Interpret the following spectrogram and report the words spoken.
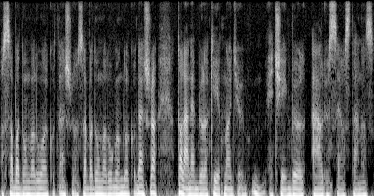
a szabadon való alkotásra, a szabadon való gondolkodásra. Talán ebből a két nagy egységből áll össze aztán az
